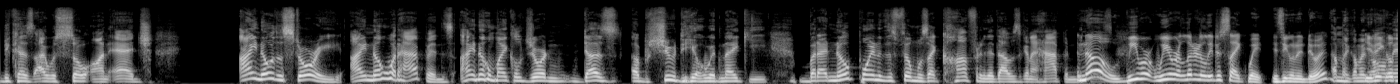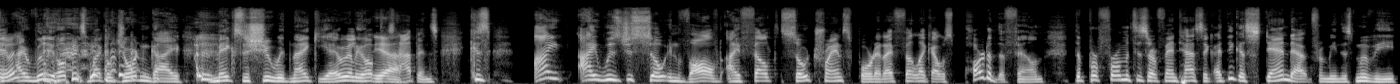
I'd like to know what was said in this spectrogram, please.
because I was so on edge. I know the story. I know what happens. I know Michael Jordan does a shoe deal with Nike, but at no point in this film was I confident that that was going to happen. No, we were we were literally just like, wait, is he going to do it? I'm like, I'm like, oh, man, I really hope this Michael Jordan guy makes a shoe with Nike. I really hope yeah. this happens because I I was just so involved. I felt so transported. I felt like I was part of the film. The performances are fantastic. I think a standout for me in this movie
